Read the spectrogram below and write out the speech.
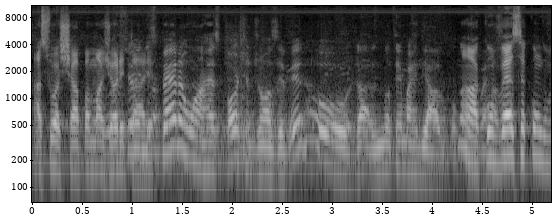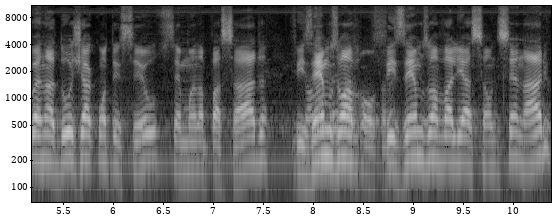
a sua chapa majoritária. Você espera uma resposta de João Azevedo ou já não tem mais diálogo? não, a conversa com o governador já aconteceu semana passada. Então, fizemos, uma, volta, né? fizemos uma avaliação de cenário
